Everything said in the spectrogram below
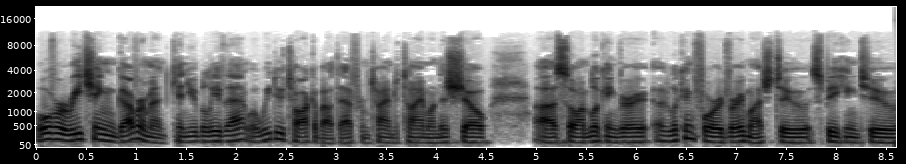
overreaching government. Can you believe that? Well, we do talk about that from time to time on this show. Uh, so I'm looking very uh, looking forward very much to speaking to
